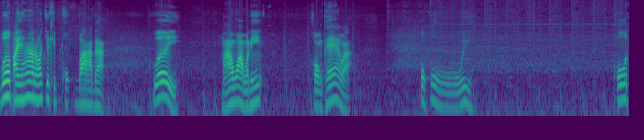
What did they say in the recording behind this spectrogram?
เวอร์ไป 576 บาทอะเว้ย มาว่าวันนี้ ของแท้ว่ะ โอ้โหโคตร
